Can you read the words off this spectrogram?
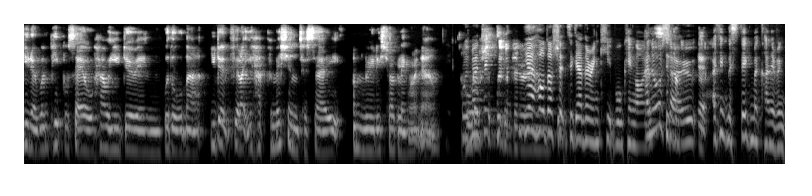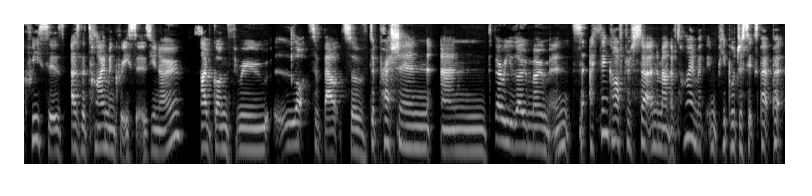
you know, when people say, Oh, how are you doing with all that? You don't feel like you have permission to say, I'm really struggling right now. Hold our shit together yeah, hold our shit together and keep walking on. And also, I think the stigma kind of increases as the time increases, you know? I've gone through lots of bouts of depression and very low moments. I think after a certain amount of time, I think people just expect, but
